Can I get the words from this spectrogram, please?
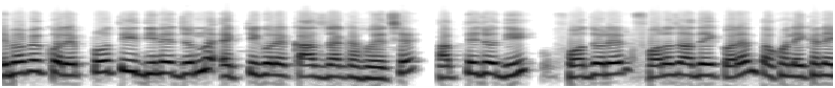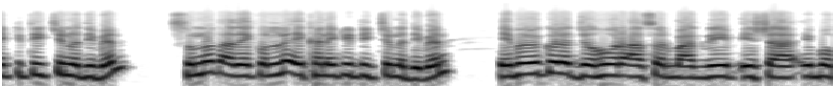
এভাবে করে প্রতিদিনের জন্য একটি করে কাজ রাখা হয়েছে। আপনি যদি ফজরের ফরজ আদায় করেন, তখন এখানে একটি টিক চিহ্ন দিবেন। সুন্নত আদায় করলে এখানে একটি টিক চিহ্ন দিবেন। এভাবে করে জোহর, আসর, মাগরিব এশা এবং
